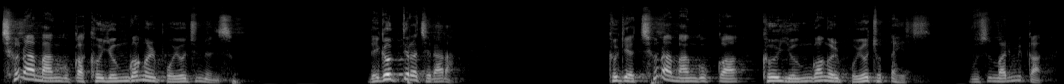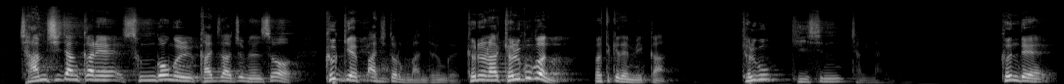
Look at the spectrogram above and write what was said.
천하 만국과 그 영광을 보여주면서 내가 엎드려 지라라. 그게 천하 만국과 그 영광을 보여줬다 했어. 무슨 말입니까? 잠시 잠깐의 성공을 가져다 주면서 거기에 빠지도록 만드는 거예요. 그러나 결국은 어떻게 됩니까? 결국 귀신 장난이에요. 그런데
